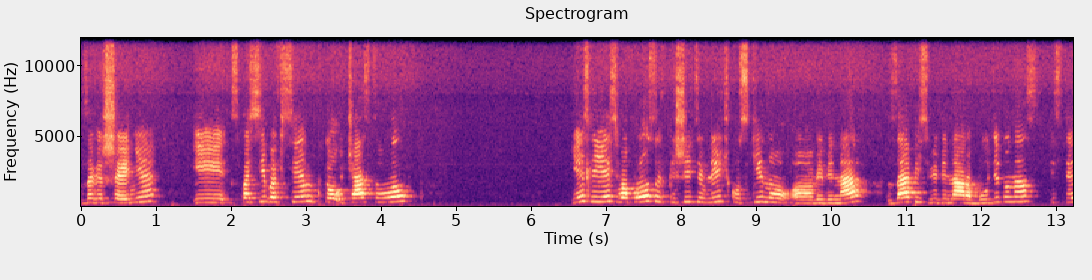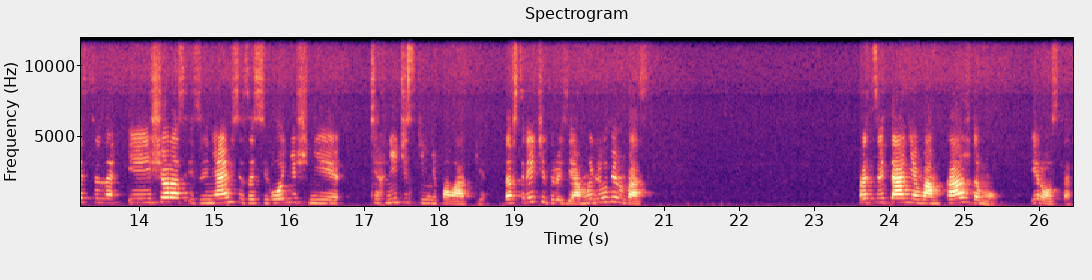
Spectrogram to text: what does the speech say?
Завершение. И спасибо всем, кто участвовал. Если есть вопросы, пишите в личку, скину э, вебинар. Запись вебинара будет у нас, естественно. И еще раз извиняемся за сегодняшние технические неполадки. До встречи, друзья. Мы любим вас. Процветания вам каждому и роста.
